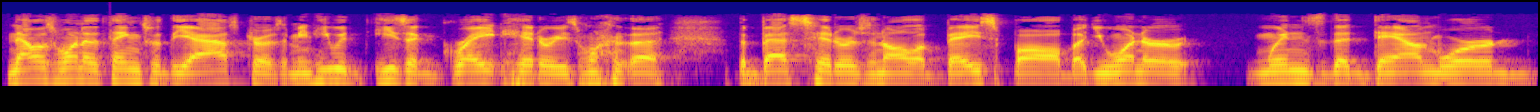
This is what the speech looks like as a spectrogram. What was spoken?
And that was one of the things with the Astros. I mean, he would, he's a great hitter. He's one of the, the best hitters in all of baseball, but you wonder when's the downward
